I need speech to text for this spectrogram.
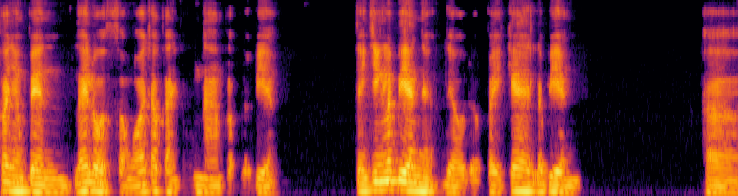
ก็ยังเป็นไล่โหลด 200 เท่ากันกับห้องน้ำกับระเบียง แต่จริงระเบียงเนี่ยเดี๋ยวเดี๋ยวไปแก้ระเบียงเอ่อ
